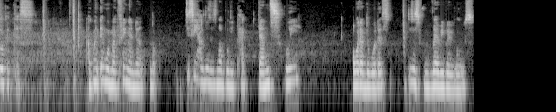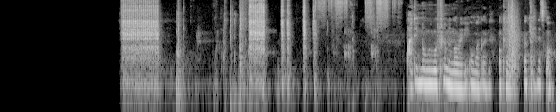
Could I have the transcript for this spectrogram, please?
look at this. I went in with my fingernail. Look, do you see how this is not really packed densely? Or whatever the word is. This is very, very loose. I didn't know we were filming already. Oh my god. Okay, okay, let's go.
